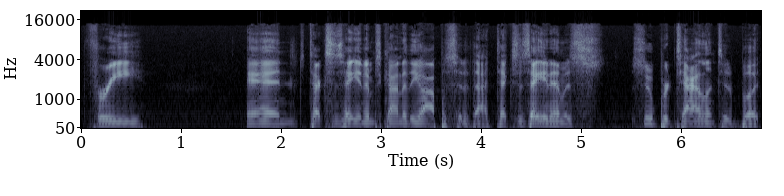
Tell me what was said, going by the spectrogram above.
free. And Texas A&M's kind of the opposite of that. Texas A&M is super talented, but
